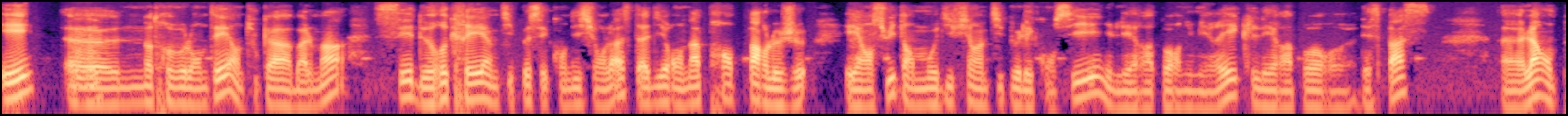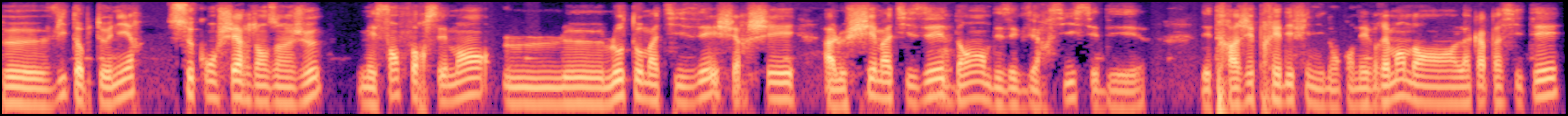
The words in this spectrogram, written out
Et euh, mhm. notre volonté, en tout cas à Balma, c'est de recréer un petit peu ces conditions-là, c'est-à-dire on apprend par le jeu et ensuite en modifiant un petit peu les consignes, les rapports numériques, les rapports euh, d'espace, là on peut vite obtenir ce qu'on cherche dans un jeu, mais sans forcément l'automatiser, chercher à le schématiser dans des exercices et des, des trajets prédéfinis. Donc on est vraiment dans la capacité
